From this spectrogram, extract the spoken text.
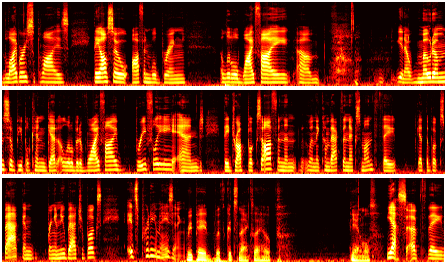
library supplies. They also often will bring a little Wi Fi. Um, you know, modem so people can get a little bit of Wi Fi briefly and they drop books off and then when they come back the next month they get the books back and bring a new batch of books. It's pretty amazing. Repaid with good snacks, I hope. The animals. Yes, uh, they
